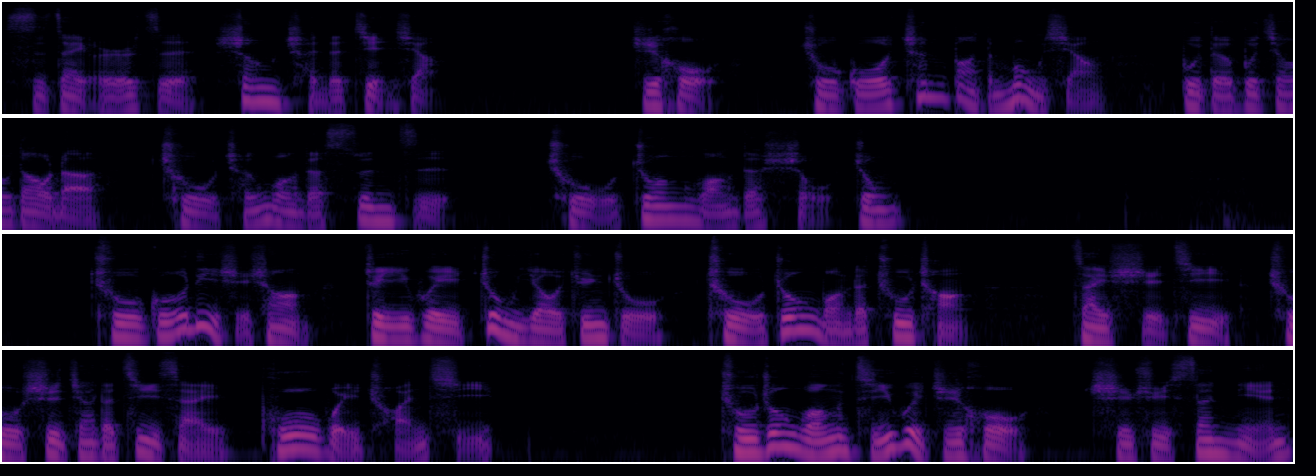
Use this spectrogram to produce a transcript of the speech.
死在儿子商臣的剑下，之后。楚国称霸的梦想不得不交到了楚成王的孙子楚庄王的手中。楚国历史上这一位重要君主楚庄王的出场，在《史记·楚世家》的记载颇为传奇。楚庄王即位之后，持续三年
